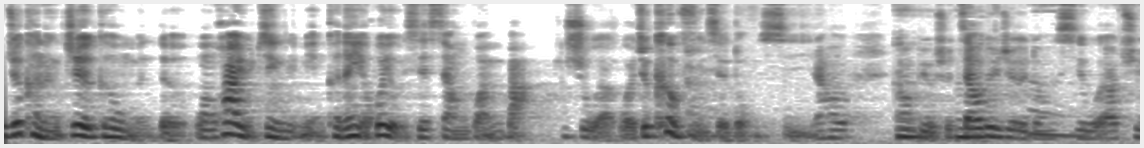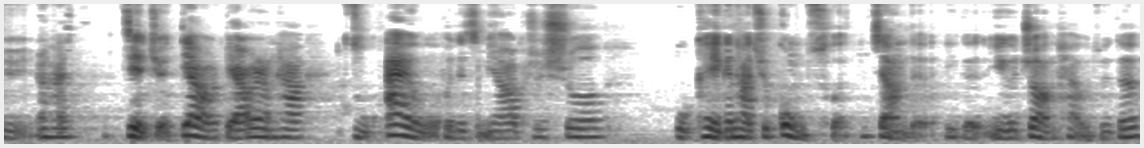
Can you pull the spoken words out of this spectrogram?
我觉得可能这个跟我们的文化语境里面可能也会有一些相关吧。就是我要我要去克服一些东西，然后然后比如说焦虑这个东西，我要去让它解决掉，不要让它阻碍我或者怎么样，而不是说我可以跟它去共存这样的一个一个状态。我觉得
